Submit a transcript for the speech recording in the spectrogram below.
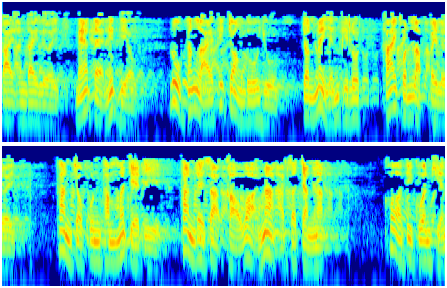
กายอันใดเลย แม้แต่นิดเดียว ลูกทั้งหลายที่จ้องดูอยู่ จนไม่เห็นพิรุษคล้ายคนหลับไปเลย ท่านเจ้าคุณธรรมเจดี ท่านได้ทราบข่าวว่าน่าอัศจรรย์นัก ข้อที่ควรเขียน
